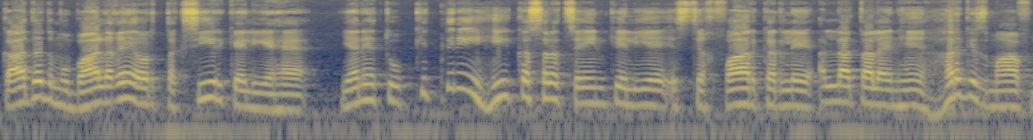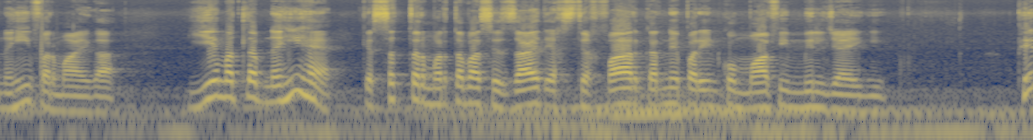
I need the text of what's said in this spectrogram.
کا عدد مبالغے اور تقسیر کے لیے ہے۔ یعنی تو کتنی ہی کثرت سے ان کے لیے استغفار کر لے، اللہ تعالیٰ انہیں ہرگز معاف نہیں فرمائے گا۔ یہ مطلب نہیں ہے کہ ستر مرتبہ سے زائد استغفار کرنے پر ان کو معافی مل جائے گی۔ پھر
